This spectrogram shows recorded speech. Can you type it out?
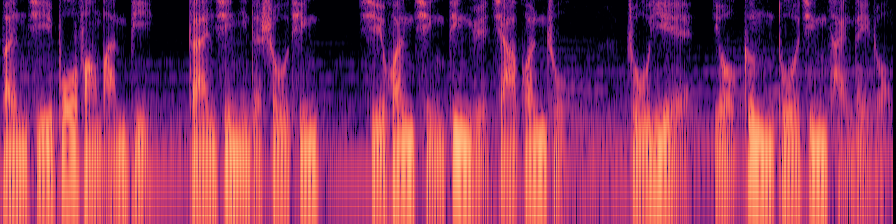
本集播放完毕，感谢您的收听，喜欢请订阅加关注。主页有更多精彩内容。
